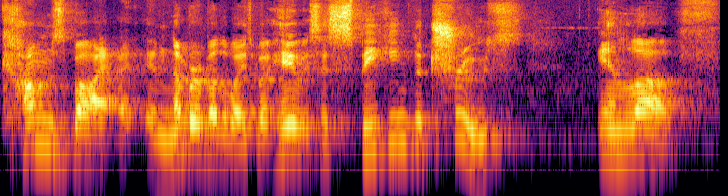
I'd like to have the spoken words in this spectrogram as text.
comes by a number of other ways, but here it says speaking the truth in love.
